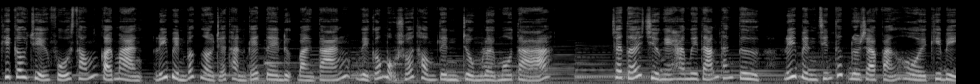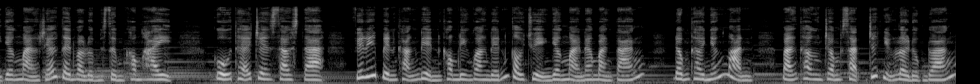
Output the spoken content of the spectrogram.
Khi câu chuyện phủ sóng cõi mạng, Lý Bình bất ngờ trở thành cái tên được bàn tán vì có một số thông tin trùng lời mô tả. Cho tới chiều ngày 28 tháng 4, Lý Bình chính thức đưa ra phản hồi khi bị dân mạng réo tên vào lùm xùm không hay. Cụ thể trên Southstar, phía Lý Bình khẳng định không liên quan đến câu chuyện dân mạng đang bàn tán, đồng thời nhấn mạnh bản thân trong sạch trước những lời đồn đoán.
